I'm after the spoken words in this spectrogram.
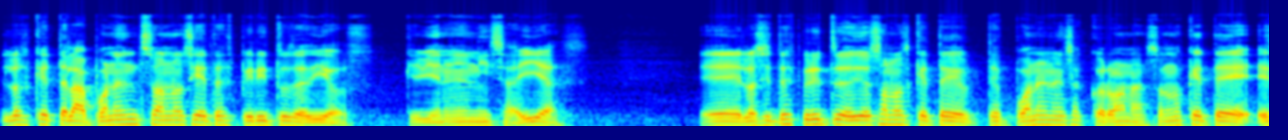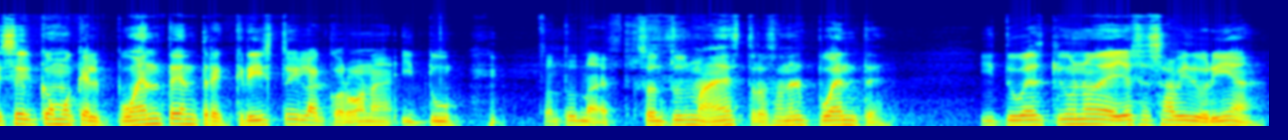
los que te la ponen son los siete espíritus de Dios, que vienen en Isaías. Eh, los siete espíritus de Dios son los que te, te, ponen esa corona, son los que te, es el como que el puente entre Cristo y la corona y tú. Son tus maestros. Son tus maestros, son el puente. Y tú ves que uno de ellos es sabiduría.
